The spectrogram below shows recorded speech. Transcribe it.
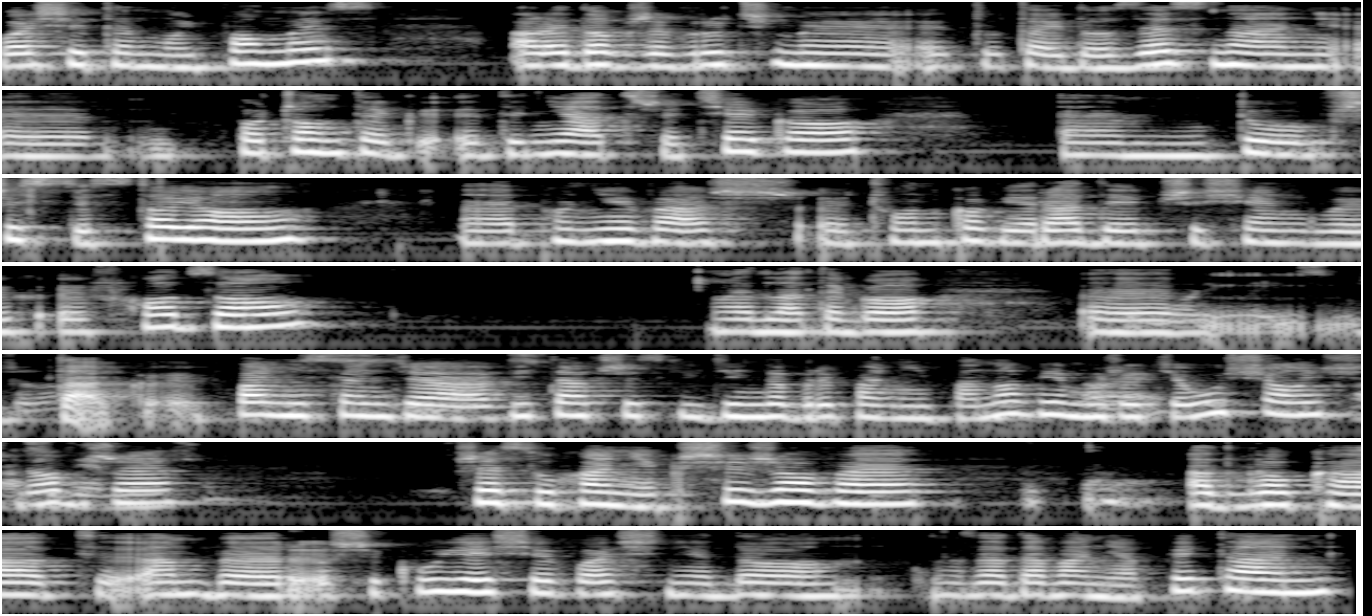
właśnie ten mój pomysł. Ale dobrze, wróćmy tutaj do zeznań. E, początek dnia trzeciego. Tu wszyscy stoją, e, ponieważ członkowie Rady Przysięgłych wchodzą. E, dlatego tak, pani sędzia wita wszystkich. Dzień dobry panie i panowie. Możecie usiąść. Dobrze. Przesłuchanie krzyżowe. Adwokat Amber szykuje się właśnie do zadawania pytań.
